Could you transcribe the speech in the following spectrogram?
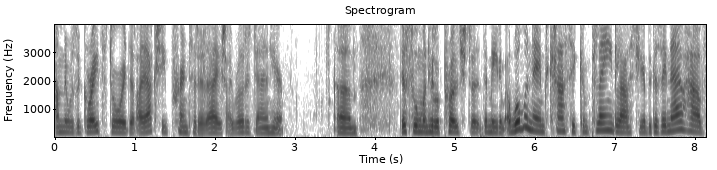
And there was a great story that I actually printed it out. I wrote it down here. Um, this woman who approached the, the medium, a woman named Cassie, complained last year because they now have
